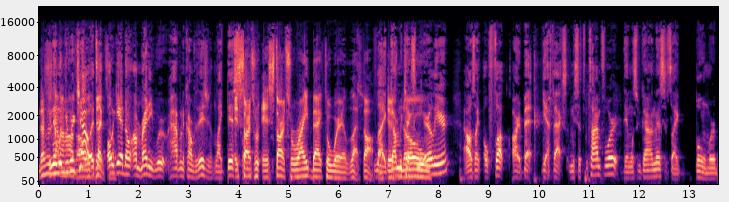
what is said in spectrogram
that's and then when you reach out, it's been, like, oh, so. oh yeah, no, I'm ready. We're having a conversation like this. It starts. It starts right back to where it left off. Like, like Gummy no... texted me earlier I was like, oh fuck, all right, bet, yeah, facts. Let me set some time for it. Then once we got on this, it's like, boom, we're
